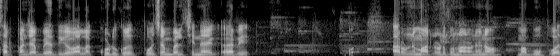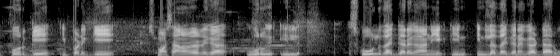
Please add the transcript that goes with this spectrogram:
సర్పంచ్ అభ్యర్థిగా వాళ్ళ కొడుకు పోచంపల్లి చిన్నయ్య గారి అరుణ్ని మాట్లాడుతున్నాను నేను. మా భూపత్పూర్కి ఇప్పటికీ శ్మశానంగా ఊరు ఇల్లు స్కూల్ దగ్గర కానీ ఇండ్ల దగ్గర కట్టారు.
